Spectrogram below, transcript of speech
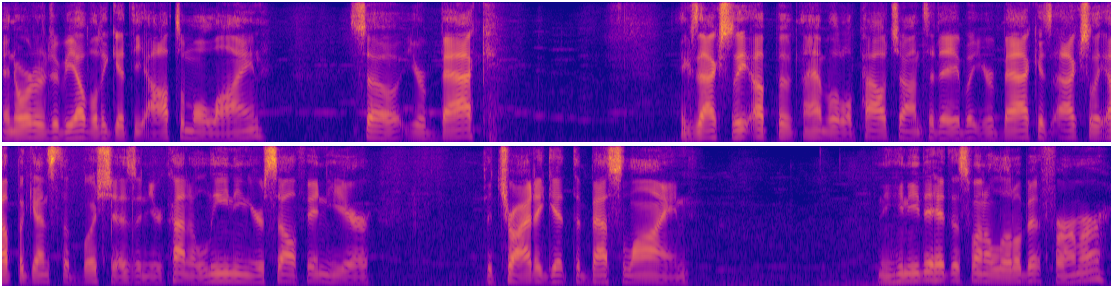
in order to be able to get the optimal line. So your back is actually up. I have a little pouch on today, but your back is actually up against the bushes and you're kind of leaning yourself in here to try to get the best line. And you need to hit this one a little bit firmer.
